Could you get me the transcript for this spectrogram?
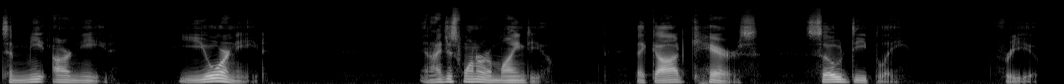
to meet our need, your need. And I just want to remind you that God cares so deeply for you.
